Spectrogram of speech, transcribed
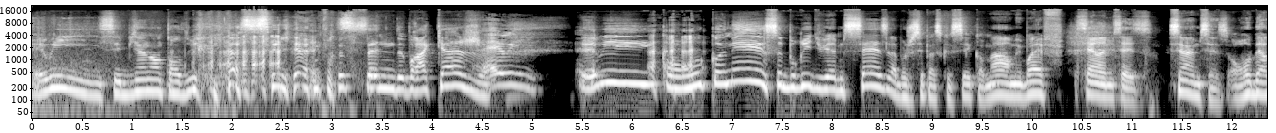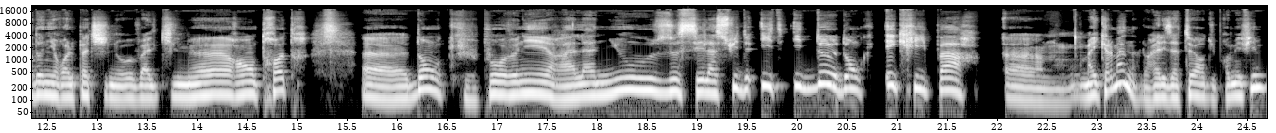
Eh oui, c'est bien entendu la célèbre scène de braquage. eh oui. Eh oui, on reconnaît ce bruit du M16 là. Bon, je sais pas ce que c'est comme arme, mais bref. C'est un M16. C'est un M16. Robert De Niro, Al Pacino, Val Kilmer, entre autres. Euh, donc, pour revenir à la news, c'est la suite de Hit, Hit 2, donc écrit par euh, Michael Mann, le réalisateur du premier film,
